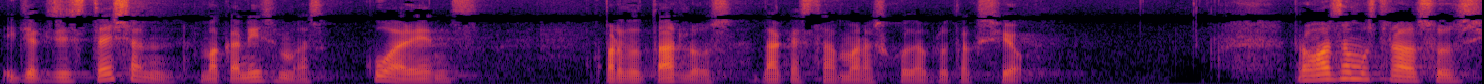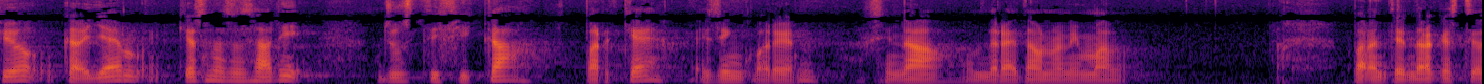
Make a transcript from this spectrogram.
i que existeixen mecanismes coherents per dotar-los d'aquesta merescuda protecció. Però abans de mostrar la solució, creiem que és necessari justificar per què és incoherent assignar un dret a un animal. Per entendre aquesta,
